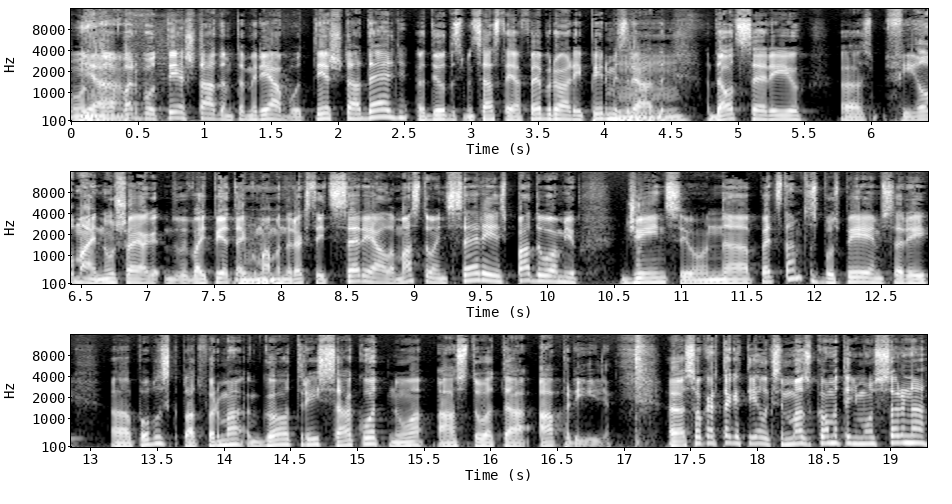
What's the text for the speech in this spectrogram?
Un jā. varbūt tieši tādam tam ir jābūt. Tieši tādēļ 26. februārī pirmizrāda mm -hmm. daudz sēriju uh, filmai, nu šajā vai pieteikumā mm -hmm. man ir rakstīts seriālam, astoņas sērijas padomju džinsi. Un uh, pēc tam tas būs pieejams arī uh, publiski platformā GO3 sākot no 8. aprīļa. Uh, savukārt tagad ieliksim mazu komatiņu mūsu sarunā,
